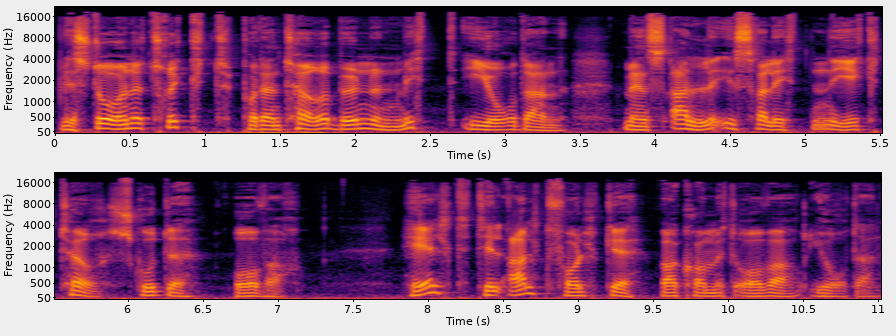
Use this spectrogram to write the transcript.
ble stående trygt på den tørre bunnen midt i Jordan, mens alle israelittene gikk tørrskodde over helt til alt folket var kommet over Jordan.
